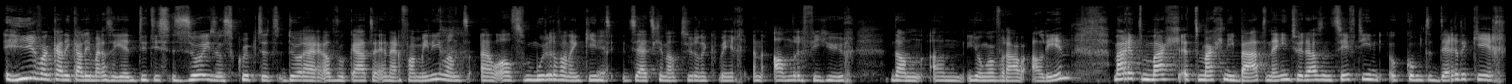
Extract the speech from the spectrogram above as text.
Hiervan kan ik alleen maar zeggen, dit is sowieso scripted door haar advocaten en haar familie. Want als moeder van een kind ja. zijt je natuurlijk weer een andere figuur dan een jonge vrouw alleen. Maar het mag, het mag niet baten. Hè. In 2017 komt de derde keer...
